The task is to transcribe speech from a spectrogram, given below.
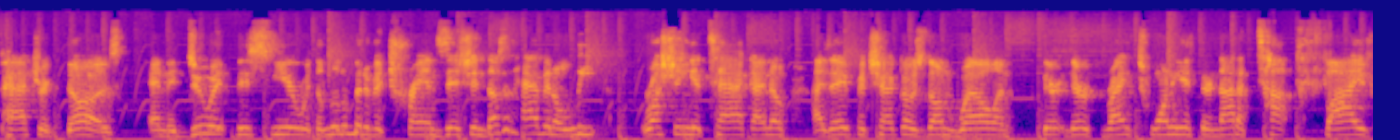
Patrick does, and to do it this year with a little bit of a transition, doesn't have an elite rushing attack. I know Isaiah Pacheco's done well, and they're they're ranked 20th. They're not a top five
